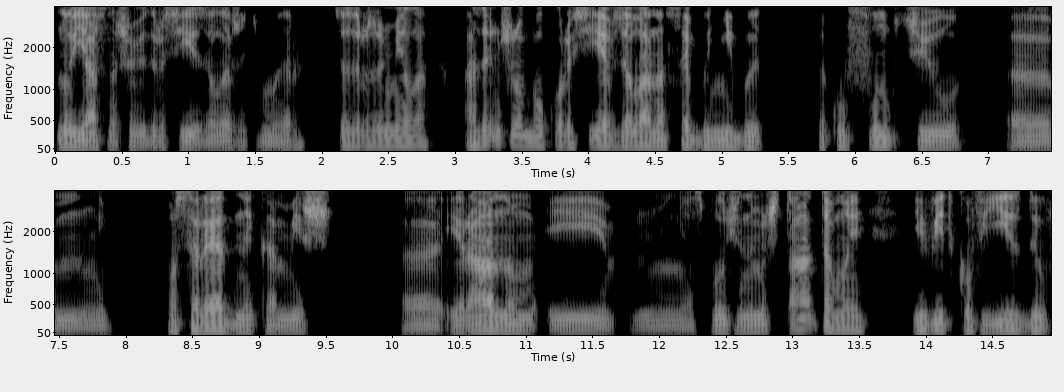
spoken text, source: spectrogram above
ну ясно, що від Росії залежить мир, це зрозуміло. А з іншого боку, Росія взяла на себе ніби таку функцію ем, посередника між е, Іраном і м, Сполученими Штатами, і Вітков їздив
